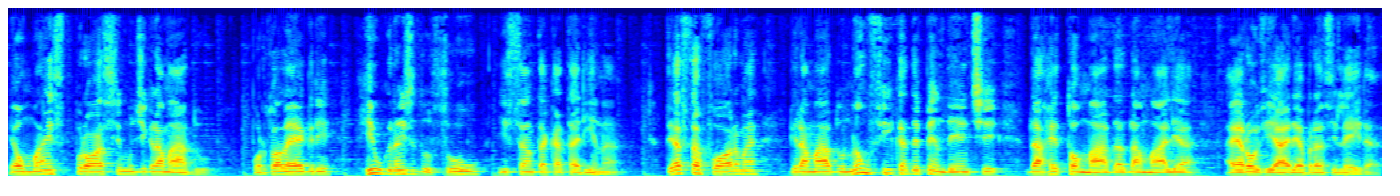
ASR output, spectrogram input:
é o mais próximo de Gramado, Porto Alegre, Rio Grande do Sul e Santa Catarina. Desta forma, Gramado não fica dependente da retomada da malha aeroviária brasileira.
